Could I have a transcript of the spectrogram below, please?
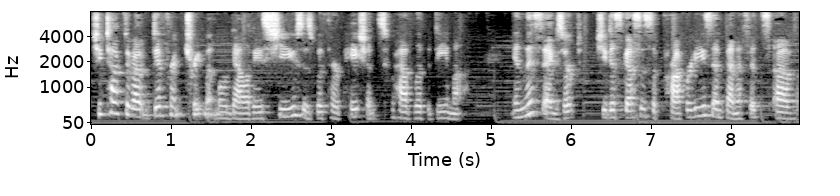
She talked about different treatment modalities she uses with her patients who have lipedema. In this excerpt, she discusses the properties and benefits of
